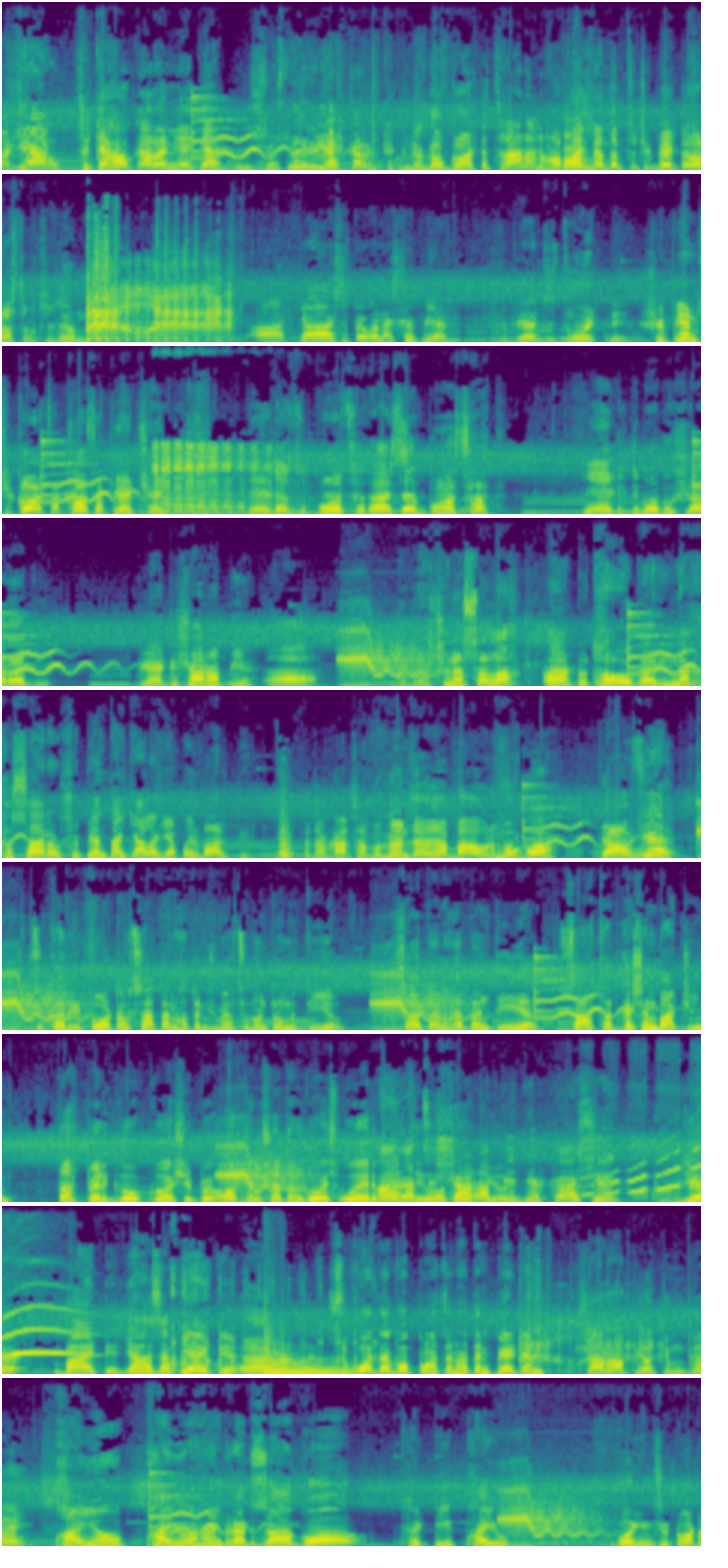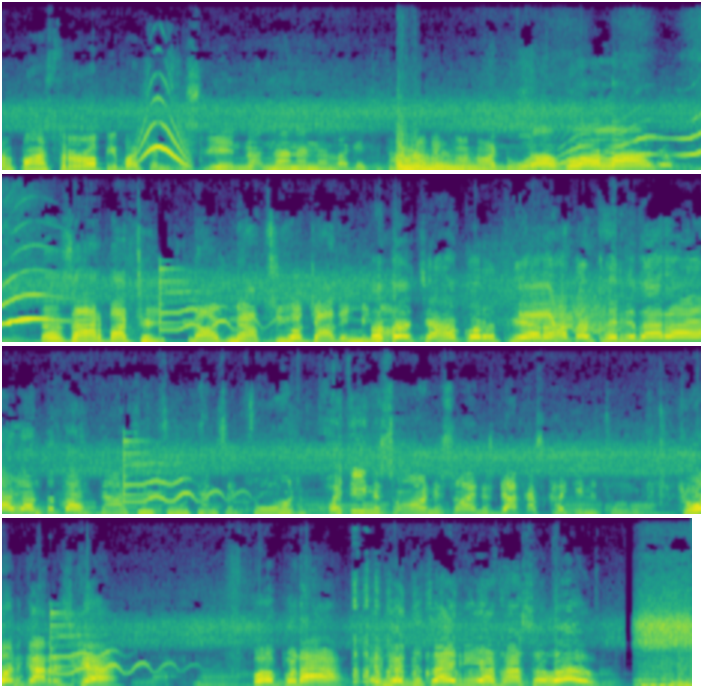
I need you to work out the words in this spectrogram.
लग गया Se क्या हो कारण ये जान. विश्वास नहीं कर मैं को घाट छाड़न हो पर मैं तब चुक बेट और रसल सुदम. आ क्या है तो ना शपियन Şüphen tutmaşlı. शपियन छ कसा कसा पेट छै Peट az पाँच हता से पाँच हाथ Peट dimo bu şarabi. पेट शारो पिए Ha. घबरा छना सलाह आटो थाओ गाड़ी ना खसारो शपियन ता क्या लग गया पर बाल पे तो कर सब गन जा बावर मो को. क्या हो जे छु कर टोटल सातन हतन छ मैं सुबन त्रोम तेल Satan hatan tiel. सात हत गशन बचिन Taf चे hot शराब पे दिख काशित ये बाटे यहाँ से पेटे सु कोता गो पांचन हतन पेटन। Şarapyo kim gay? Five five hundred जा गो थर्टी फाइव। गो यम टोटल पाँच तरह रॉपी बचन इसलिए न न न न लगे था आटू Sago alaw. जार बात छै मैं आज मैं आपसे और ज़्यादा नहीं अत चाह कर फेर हत खरीदार आया यंत तन ना छै चूथन से चूथ खोजी न सान सानस डकस खती न चूथ चोन कर क्या ओ बड़ा एमे दिता रेट असल हो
